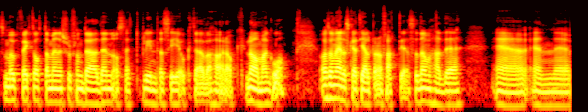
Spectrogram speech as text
som har uppväckt åtta människor från döden och sett blinda se och döva höra och lama gå. Och som älskar att hjälpa de fattiga. Så de hade eh, en, eh,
